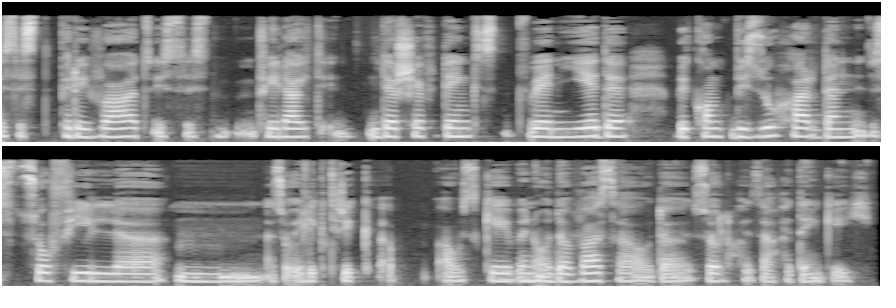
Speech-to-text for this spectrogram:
es ist privat, es ist vielleicht der Chef denkt, wenn jeder bekommt Besucher, dann ist so viel, äh, mm, also Elektrik ausgeben oder Wasser oder solche Sachen, denke ich.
